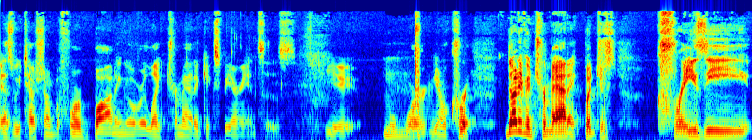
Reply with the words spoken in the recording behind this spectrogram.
as we touched on before bonding over like traumatic experiences you mm-hmm. or you know cra- not even traumatic but just crazy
